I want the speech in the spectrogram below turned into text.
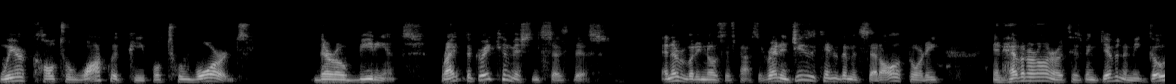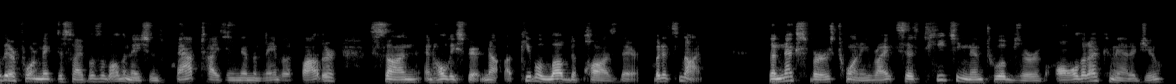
we are called to walk with people towards their obedience, right? The Great Commission says this, and everybody knows this passage, right? And Jesus came to them and said, All authority in heaven and on earth has been given to me. Go therefore and make disciples of all the nations, baptizing them in the name of the Father, Son, and Holy Spirit. Now, people love to pause there, but it's not. The next verse, 20, right, says, teaching them to observe all that I've commanded you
